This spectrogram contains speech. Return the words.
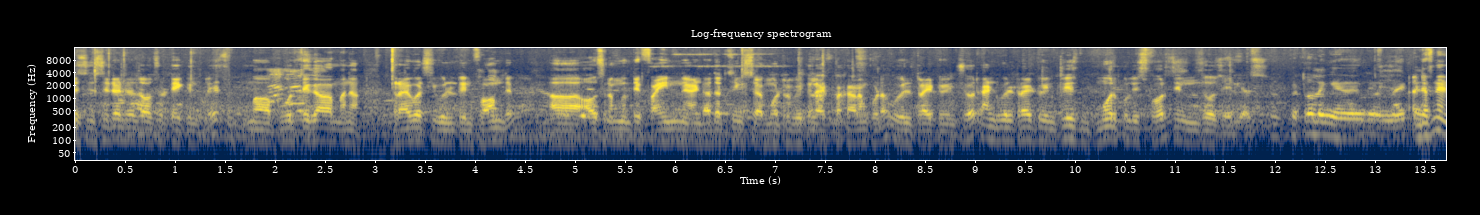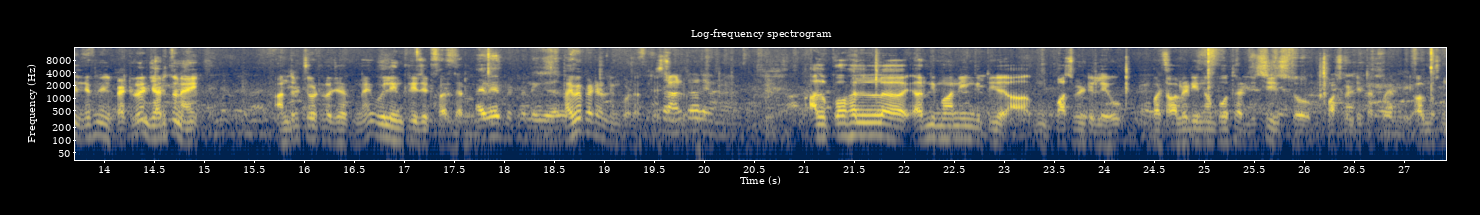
this incident has also taken place పూర్తిగా మన డ్రైవర్స్ విల్ ఇన్ఫార్మ్ దెమ్ అవసరం ఉంటే fine and other things motor vehicle act ప్రకారం కూడా will try to ensure and will try to increase more police force in those areas patrolling night definitely definitely patrol జరుగుతున్నాయి. అందరి చోట్ల జరుగుతున్నాయి. Will increase it further highway patrolling highway patrolling కూడా. ఆల్కోహల్ ఎర్లీ మార్నింగ్ పాసిబిలిటీ లేవు. బట్ ఆల్రెడీ నా both are disease so possibility తక్కువైంది. ఆల్మోస్ట్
